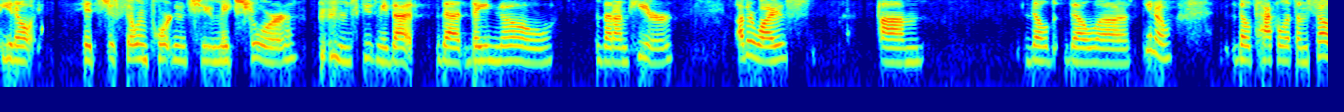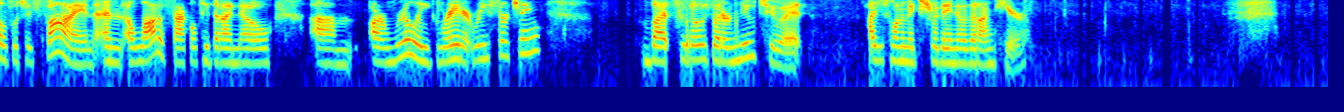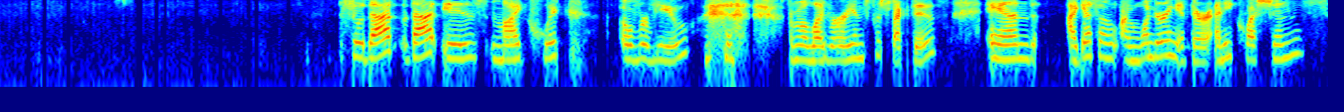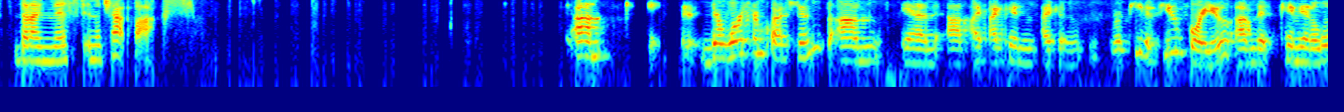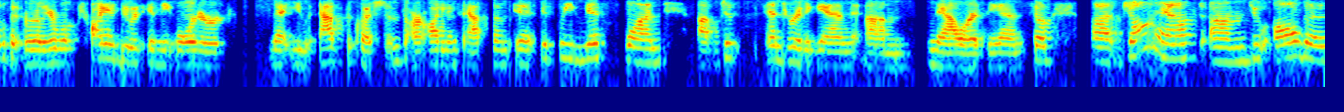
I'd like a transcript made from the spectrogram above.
you know, it's just so important to make sure, excuse me, that that they know that I'm here. Otherwise, um, they'll they'll uh, you know they'll tackle it themselves, which is fine. And a lot of faculty that I know um, are really great at researching. But for those that are new to it, I just want to make sure they know that I'm here. so that that is my quick overview from a librarian's perspective. And I guess I'm, I'm wondering if there are any questions that I missed in the chat box. Um, there were some questions, um, and uh, I, I, can I can repeat a few for you um, that came in a little bit earlier. We'll try and do it in the order that you asked the questions, our audience asked them. If we missed one, uh, just enter it again um, now or at the end. So uh, John asked, um, do all the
